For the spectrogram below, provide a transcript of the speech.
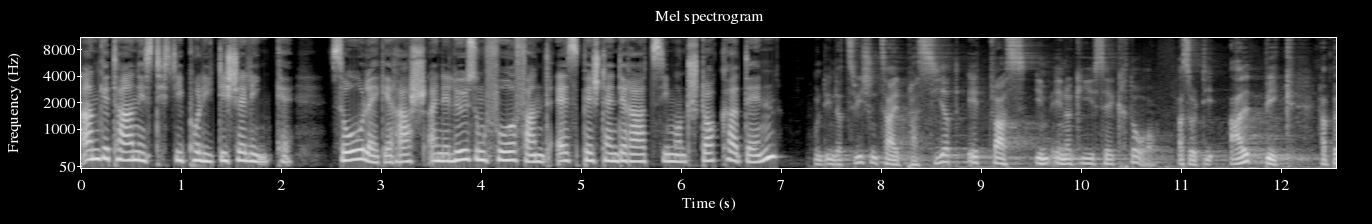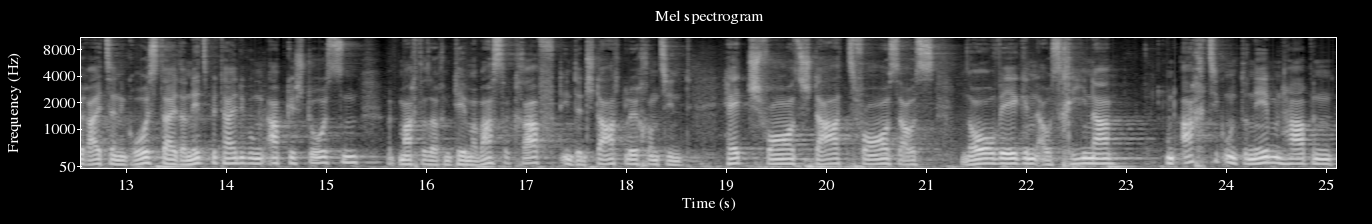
angetan ist die politische Linke. So läge rasch eine Lösung vor, fand SP-Ständerat Simon Stocker, denn und in der Zwischenzeit passiert etwas im Energiesektor. Also die Alpic hat bereits einen Großteil der Netzbeteiligungen abgestoßen und macht das auch im Thema Wasserkraft. In den Startlöchern sind Hedgefonds, Staatsfonds aus Norwegen, aus China. Und 80 Unternehmen haben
